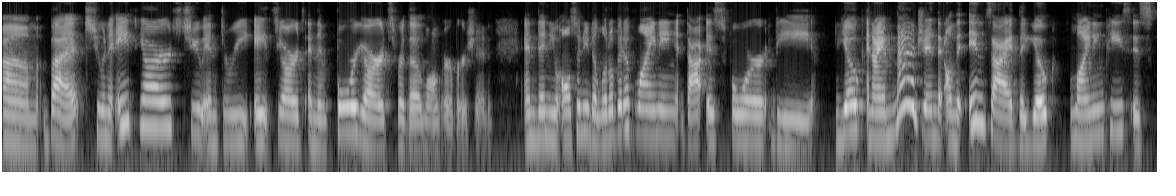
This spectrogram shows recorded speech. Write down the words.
Um, but two and an eighth yards, two and three eighths yards, and then four yards for the longer version. And then you also need a little bit of lining. That is for the yoke. And I imagine that on the inside, the yoke lining piece is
